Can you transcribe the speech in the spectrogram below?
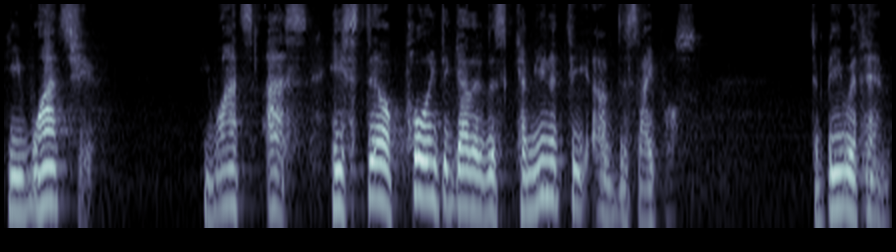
He wants you. He wants us. He's still pulling together this community of disciples to be with Him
